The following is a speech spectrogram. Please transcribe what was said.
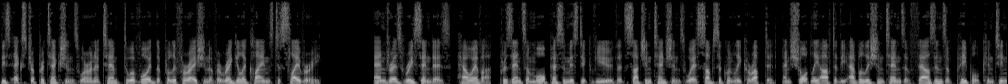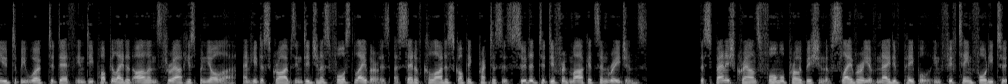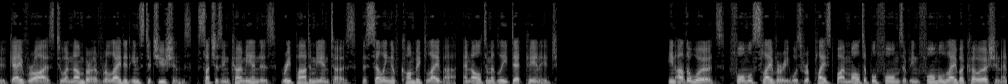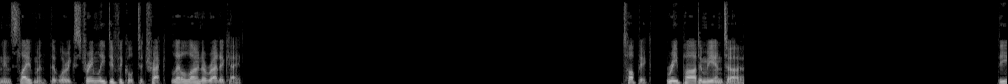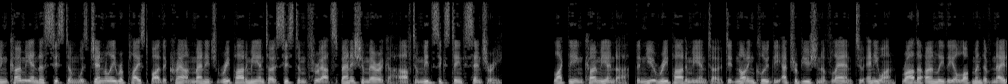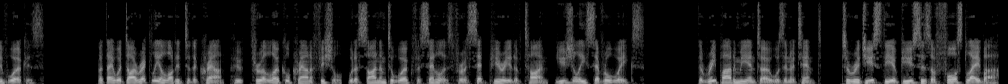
These extra protections were an attempt to avoid the proliferation of irregular claims to slavery. Andrés Reséndez, however, presents a more pessimistic view that such intentions were subsequently corrupted, and shortly after the abolition tens of thousands of people continued to be worked to death in depopulated islands throughout Hispaniola, and he describes indigenous forced labor as a set of kaleidoscopic practices suited to different markets and regions. The Spanish crown's formal prohibition of slavery of native people in 1542 gave rise to a number of related institutions, such as encomiendas, repartimientos, the selling of convict labor, and ultimately debt peonage. In other words, formal slavery was replaced by multiple forms of informal labor coercion and enslavement that were extremely difficult to track, let alone eradicate. Topic: Repartimiento The encomienda system was generally replaced by the crown-managed repartimiento system throughout Spanish America after mid-16th century. Like the encomienda, the new repartimiento did not include the attribution of land to anyone, rather only the allotment of native workers. But they were directly allotted to the Crown, who, through a local Crown official, would assign them to work for settlers for a set period of time, usually several weeks. The repartimiento was an attempt to reduce the abuses of forced labor.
